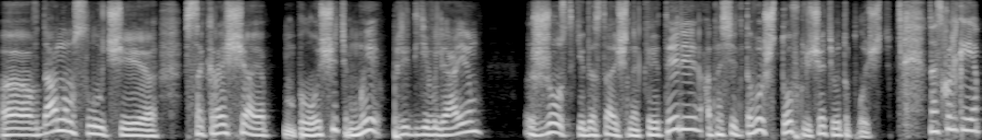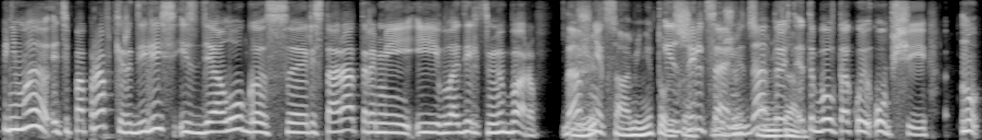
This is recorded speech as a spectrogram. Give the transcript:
э, в данном случае, сокращая площадь, мы предъявляем жесткие достаточно критерии относительно того, что включать в эту площадь. Насколько я понимаю, эти поправки родились из диалога с рестораторами и владельцами баров. Да? И жильцами, не только. И с жильцами, и жильцами да? То да. есть это был такой общий, ну,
